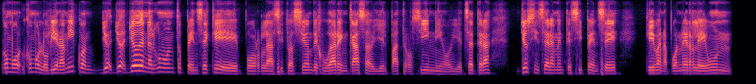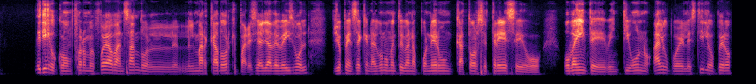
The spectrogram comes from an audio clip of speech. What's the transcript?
¿cómo, cómo lo vieron? A mí, cuando yo, yo, yo en algún momento pensé que por la situación de jugar en casa y el patrocinio y etcétera, yo sinceramente sí pensé que iban a ponerle un, digo, conforme fue avanzando el, marcador que parecía ya de béisbol, yo pensé que en algún momento iban a poner un 14-13 o, o 20-21, algo por el estilo, pero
